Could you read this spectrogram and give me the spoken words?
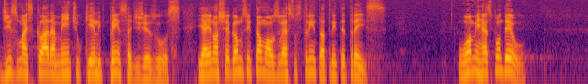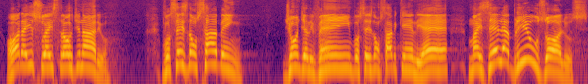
diz mais claramente o que ele pensa de Jesus. E aí nós chegamos então aos versos 30 a 33. O homem respondeu: Ora, isso é extraordinário. Vocês não sabem de onde ele vem, vocês não sabem quem ele é, mas ele abriu os olhos.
